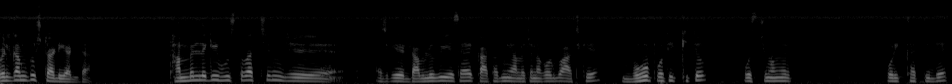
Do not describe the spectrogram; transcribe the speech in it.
Welcome to study Adda. Thumbnail দেখেই বুঝতে পারছেন যে আজকে ডাব্লিউবিএসআই কাট অফ নিয়ে আলোচনা করব। আজকে বহু প্রতীক্ষিত পশ্চিমবঙ্গের পরীক্ষার্থীদের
